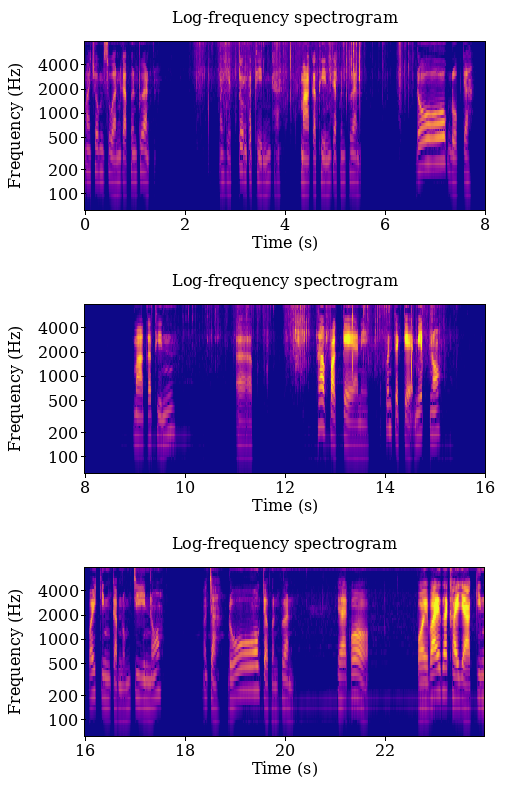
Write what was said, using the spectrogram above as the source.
มาชมสวนกับเพื่อนๆ มาเห็นต้นกระถินค่ะ มากระถินจ้ะเพื่อนๆ โดกโดกจ้ะ มากระถินอ่อถ้าฝักแก่นี่เพื่อนจะแกะเม็ดเนาะ ไว้กินกับขนมจีนเนาะเจ้ะโดกจ้ะเพื่อนๆยายก็ปล่อยไว้ถ้าใครอยากกิน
